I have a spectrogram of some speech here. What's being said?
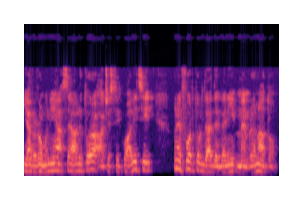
iar România se alătura acestei coaliții în efortul de a deveni membră NATO.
